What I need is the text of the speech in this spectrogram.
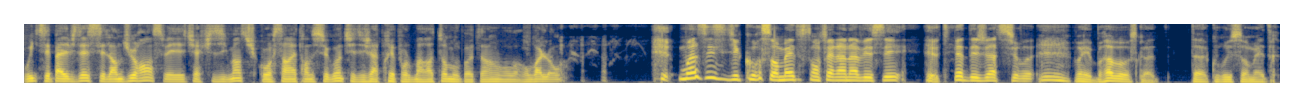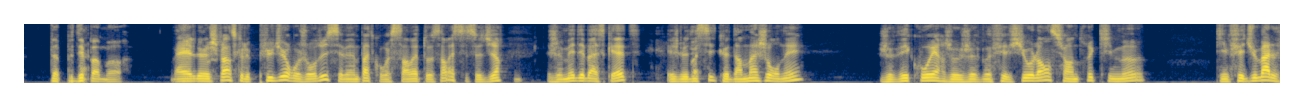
oui, c'est pas la vitesse, c'est l'endurance. Mais tu as physiquement, si tu cours 100 mètres en 10 secondes, tu es déjà prêt pour le marathon, mon pote. hein. On, va- on va long. Moi, c'est si tu cours 100 mètres sans faire un AVC, tu es déjà sur. Oui, bravo, Scott. Tu as couru 100 mètres. T'as- T'es pas mort. Mais le- je pense que le plus dur aujourd'hui, c'est même pas de courir 100 mètres au 100 mètres, c'est se dire, je mets des baskets et je décide que dans ma journée, je vais courir, je, je me fais violence sur un truc qui me, qui me fait du mal.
